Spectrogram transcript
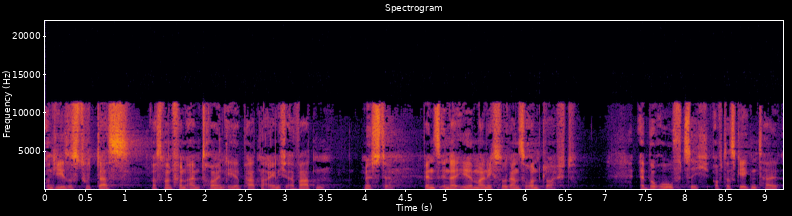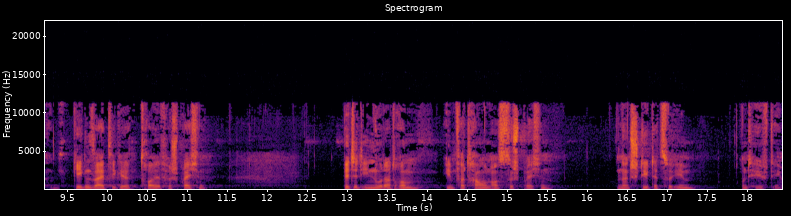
Und Jesus tut das, was man von einem treuen Ehepartner eigentlich erwarten müsste, wenn es in der Ehe mal nicht so ganz rund läuft. Er beruft sich auf das gegenseitige Treueversprechen, bittet ihn nur darum, ihm Vertrauen auszusprechen, und dann steht er zu ihm und hilft ihm.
